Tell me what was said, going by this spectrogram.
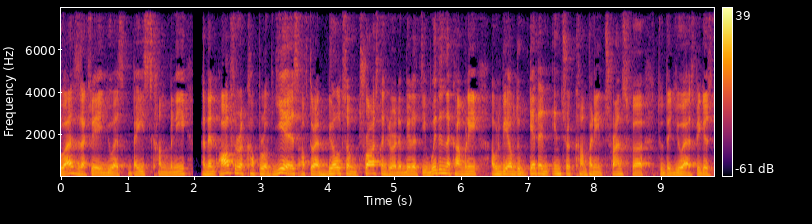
US. It's actually a US based company. And then after a couple of years, after I built some trust and credibility within the company, I would be able to get an intercompany transfer to the US because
